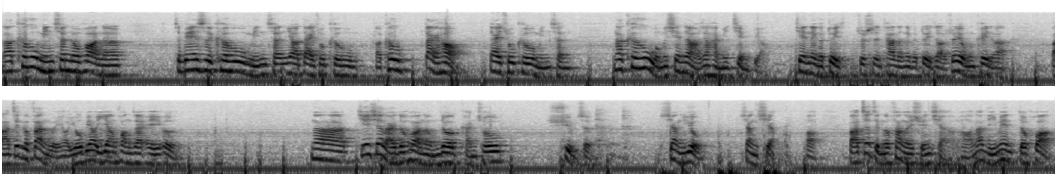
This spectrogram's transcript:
那客户名称的话呢，这边是客户名称要带出客户啊，客户代号带出客户名称。那客户我们现在好像还没建表，建那个对，就是它的那个对照，所以我们可以怎么把这个范围啊，游标一样放在 A 二。那接下来的话呢，我们就 Ctrl Shift 向右向下啊。把这整个范围选起来了哈，那里面的话，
